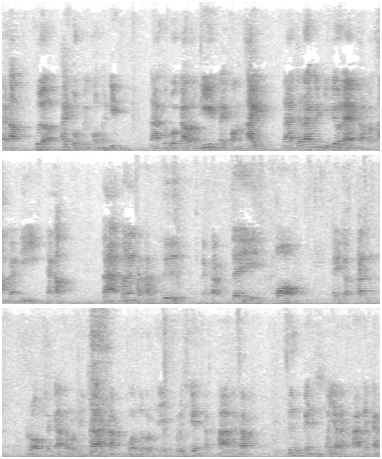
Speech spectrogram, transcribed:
นะครับเพื่อให้ตกเป็นของแผ่นดินนะกระบวนการเหล่านี้ในฝั่งไทยนะจะได้ไม่มีเรี่ยวแรงกลับมาทำแบบนี้อีกนะครับนะเพราะฉะนั้นพันธุ์พืชนะครับได้มอบให้กับท่านรองผู้การตำรวจแห่งชาติครับพลตำรวจเอกสุรเชษฐ์หักพานนะครับ ซึ่งเป็นพยานหลักฐานในการ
